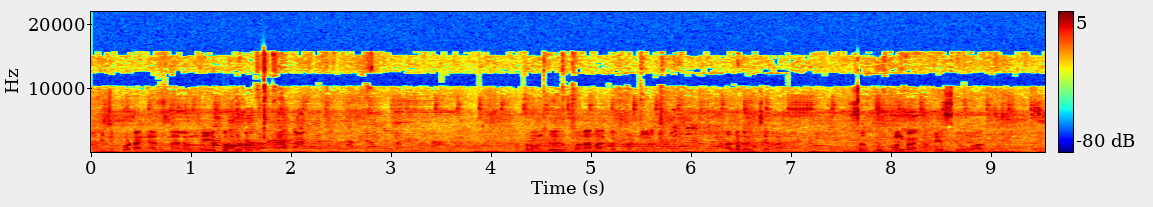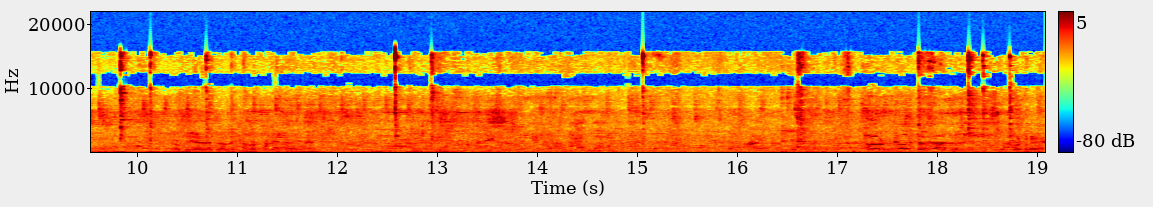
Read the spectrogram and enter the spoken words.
பிடிச்சி போட்டாங்க அது மேலே வந்து எக்கு போட்டிருக்காங்க. அப்புறம் வந்து பனானா கட் பண்ணி அதில் வச்சிடுறாங்க. ஸோ குக் பண்ணுறாங்க அப்படியே ஸ்லோவாக அப்படியே அழகாக அதை கவர் பண்ணிடுறாங்க. ஸோ போடுறேன்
